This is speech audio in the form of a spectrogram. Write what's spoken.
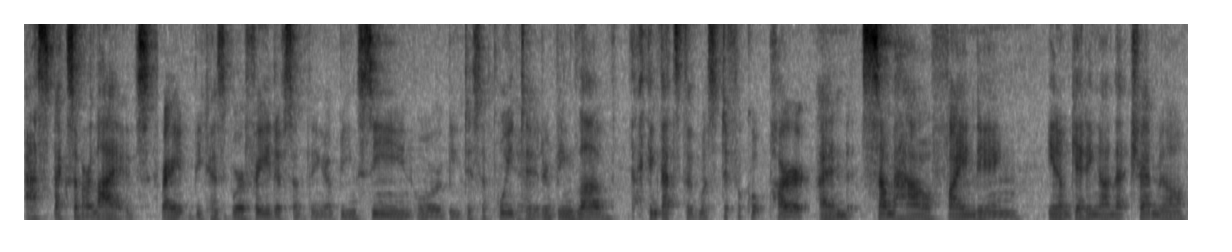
aspects of our lives, right? Because we're afraid of something, of being seen or being disappointed Yeah. or being loved. I think that's the most difficult part. And somehow finding, you know, getting on that treadmill,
